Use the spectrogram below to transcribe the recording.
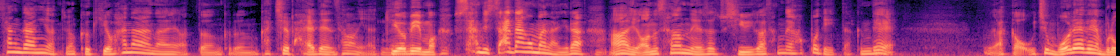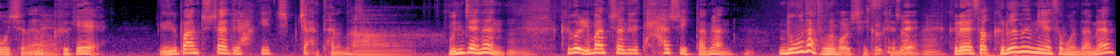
상당히 어쩌면 그 기업 하나하나의 어떤 그런 가치를 봐야 되는 상황이에요. 네. 기업이 뭐 사람들이 싸다고만 아니라 아 어느 산업 내에서 지위가 상당히 확보돼 있다. 근데 아까 지금 뭐에 대해 물어보시잖아요. 네. 그게 일반 투자들이 하기 쉽지 않다는 거죠. 아. 문제는 음. 그걸 일반 투자들이 다 할 수 있다면 누구나 돈을 벌 수 있을 그렇겠죠. 텐데 네. 그래서 그런 의미에서 본다면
